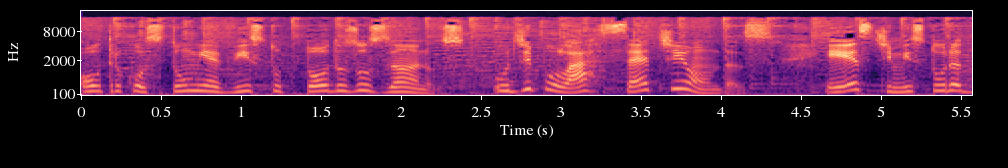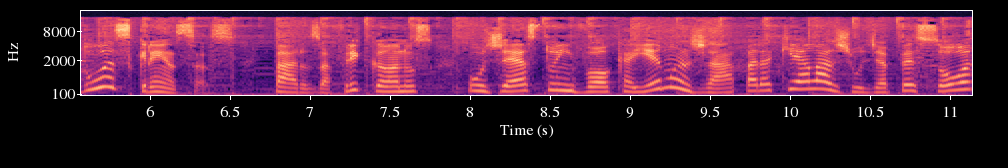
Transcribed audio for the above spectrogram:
outro costume é visto todos os anos, o de pular sete ondas. Este mistura duas crenças. Para os africanos, o gesto invoca Iemanjá para que ela ajude a pessoa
